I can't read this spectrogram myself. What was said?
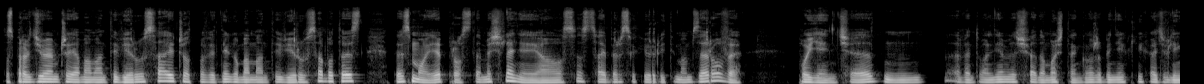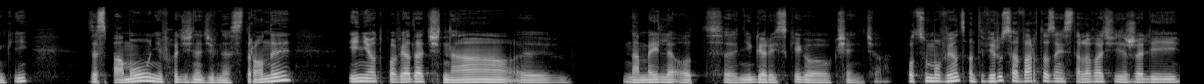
to sprawdziłem, czy ja mam antywirusa i czy odpowiedniego mam antywirusa, bo to jest, to jest moje proste myślenie. Ja o cybersecurity mam zerowe pojęcie, ewentualnie świadomość tego, żeby nie klikać w linki ze spamu, nie wchodzić na dziwne strony i nie odpowiadać na y, na maile od nigeryjskiego księcia. Podsumowując, antywirusa warto zainstalować, jeżeli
